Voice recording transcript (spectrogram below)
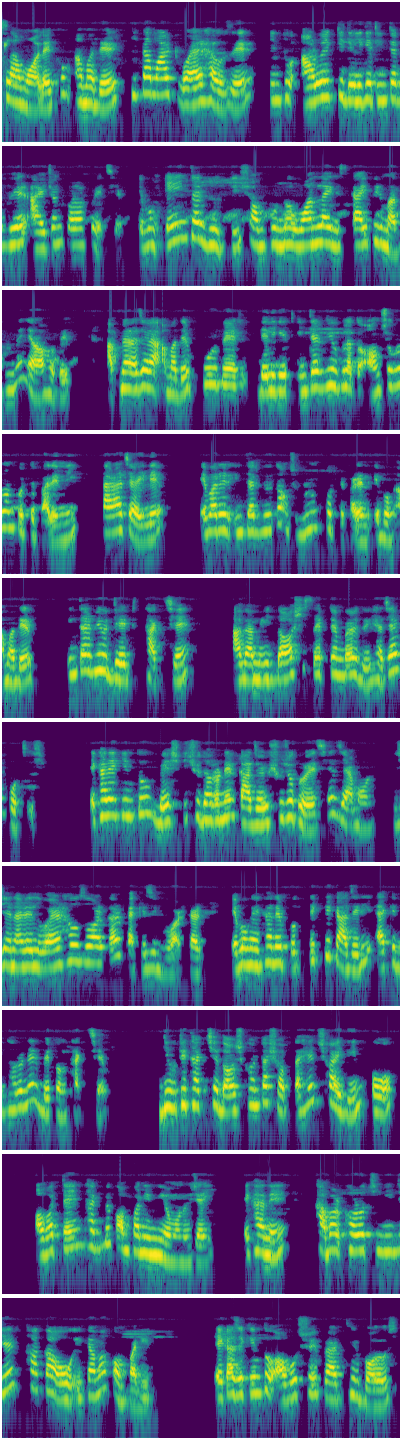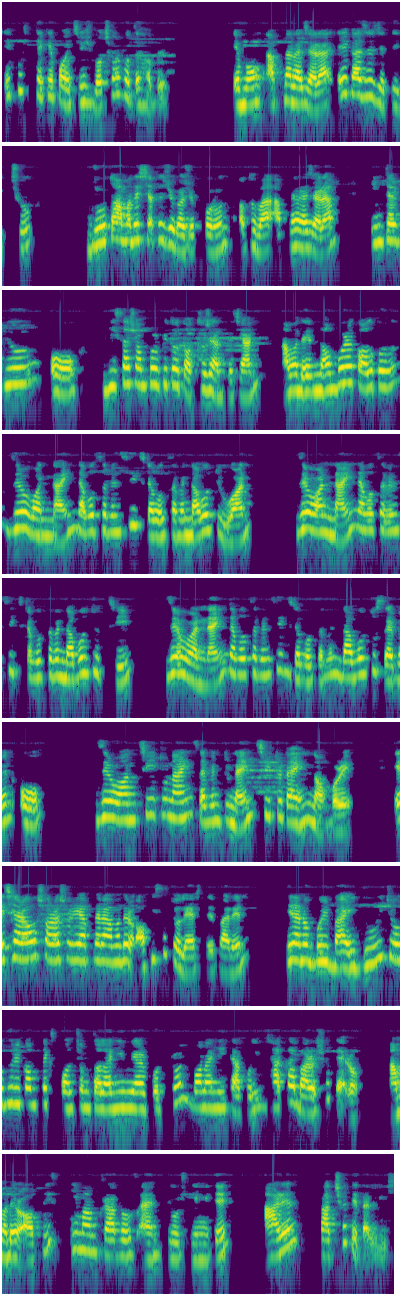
আসসালামু আলাইকুম। আমাদের কিতামার্ট ওয়্যার হাউসে কিন্তু আরও একটি ডেলিগেট ইন্টারভিউ এর আয়োজন করা হয়েছে এবং এই ইন্টারভিউটি সম্পূর্ণ অনলাইন স্কাইপের মাধ্যমে নেওয়া হবে। আপনারা যারা আমাদের পূর্বের ডেলিগেট ইন্টারভিউ গুলোতে অংশগ্রহণ করতে পারেননি, তারা চাইলে এবারের ইন্টারভিউতে অংশগ্রহণ করতে পারেন এবং আমাদের ইন্টারভিউ ডেট থাকছে আগামী দশ সেপ্টেম্বর দুই হাজার পঁচিশ। এখানে কিন্তু বেশ কিছু ধরনের কাজের সুযোগ রয়েছে, যেমন general warehouse worker packaging worker এবং এখানে প্রত্যেকটি কাজেরই এক এক ধরনের বেতন থাকছে। ডিউটি থাকছে দশ ঘণ্টা সপ্তাহে ছয় দিন ও ওভারটাইম থাকবে কোম্পানির নিয়ম অনুযায়ী। এখানে খাবার খরচ নিজের থাকা ও ইকামা কোম্পানির এ কাজে কিন্তু অবশ্যই প্রার্থীর বয়স একুশ থেকে পঁয়ত্রিশ বছর হতে হবে। এবং আপনারা যারা এ কাজে যেতে ইচ্ছুক, দ্রুত আমাদের সাথে যোগাযোগ করুন অথবা আপনারা যারা ইন্টারভিউ ও ভিসা সম্পর্কিত তথ্য জানতে চান, আমাদের নম্বরে কল করুন zero one nine double seven six double seven double two one zero one nine double seven six double seven double two three zero one nine double seven six double seven double two seven ও zero one three two nine seven two nine three two nine নম্বরে। এছাড়াও সরাসরি আপনারা আমাদের অফিসে চলে আসতে পারেন, নিরানব্বই বাই দুই চৌধুরী কমপ্লেক্স পঞ্চম তলা new airport road, Banani, Kakoli, Dhaka বারোশো তেরো। আমাদের office Imam travels and tours limited R L পাঁচশো তেতাল্লিশ।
